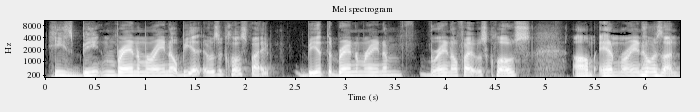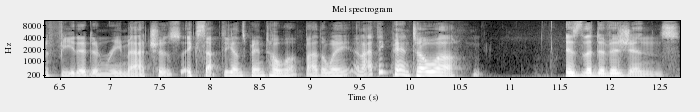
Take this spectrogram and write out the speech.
He's beaten Brandon Moreno. Be it, it was a close fight. Be it the Brandon Moreno Moreno fight was close. Um, and Moreno is undefeated in rematches, except against Pantoja, by the way. And I think Pantoja is the division's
